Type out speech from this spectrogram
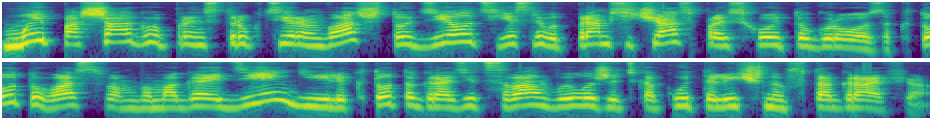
Мы пошагово проинструктируем вас, что делать, если вот прямо сейчас происходит угроза. Кто-то у вас вам вымогает деньги или кто-то грозится вам выложить какую-то личную фотографию.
